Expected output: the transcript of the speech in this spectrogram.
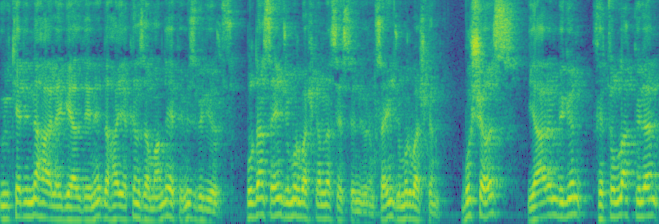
ülkenin ne hale geldiğini daha yakın zamanda hepimiz biliyoruz. Buradan Sayın Cumhurbaşkanı'na sesleniyorum. Sayın Cumhurbaşkanım, bu şahıs yarın bir gün Fethullah Gülen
